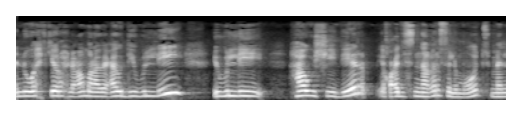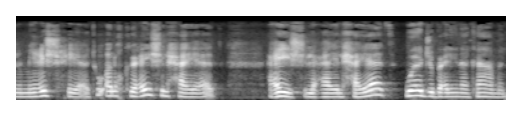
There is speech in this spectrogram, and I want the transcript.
أنه واحد كيروح العمرة ويعاود يولي يولي ها وش يدير؟ يقعد يستنى غير في الموت ما يعيش حياته alors يعيش الحياة عيش الحياة واجب علينا كامل.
